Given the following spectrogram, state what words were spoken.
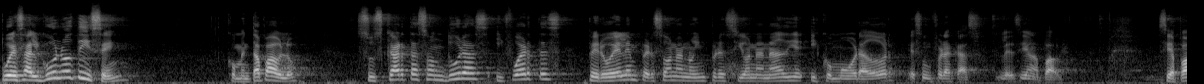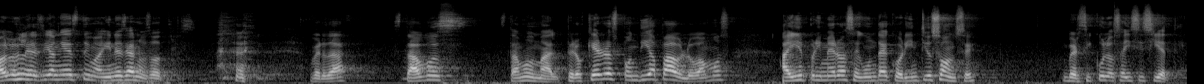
Pues algunos dicen, comenta Pablo, sus cartas son duras y fuertes, pero él en persona no impresiona a nadie y como orador es un fracaso, le decían a Pablo. Si a Pablo le decían esto, imagínese a nosotros, ¿verdad? Estamos, estamos mal. Pero ¿qué respondía Pablo? Vamos a ir primero a 2 Corintios 11, versículos 6 y 7.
